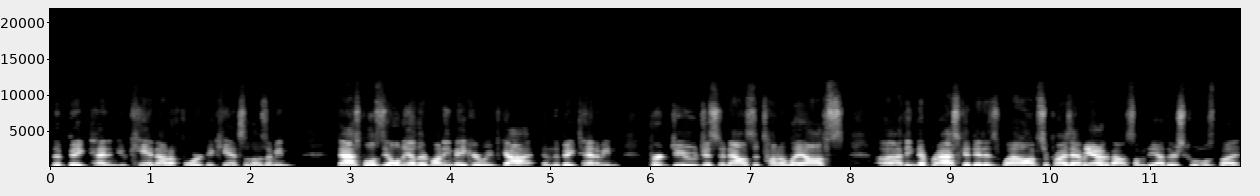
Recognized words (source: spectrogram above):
the Big Ten, and you cannot afford to cancel those. I mean, basketball is the only other moneymaker we've got in the Big Ten. I mean, Purdue just announced a ton of layoffs. Uh, I think Nebraska did as well. I'm surprised I haven't Yeah. heard about some of the other schools, but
